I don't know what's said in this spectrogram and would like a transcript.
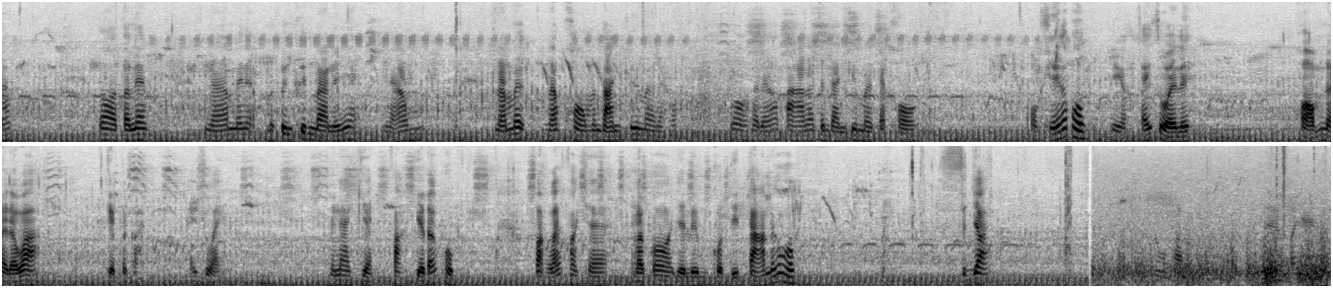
นะครับก็ตอนแรกน้ำเนี่ยมันเพิ่งขึ้นมาเลยเนี่ยน้ำน้ำน้ำคลองมันดันขึ้นมานะครับก็แสดงว่าปลาน่าจะดันขึ้นมาจากคลอง โอเคครับผมนี่ก็ใช้สวยเลยหอมหน่อยแต่ว่า เก็บไปก่อนใช้สวย ไม่น่าเกลียดฝากเกลียดนะครับผมฝากไลค์ฝากแชร์ แล้วก็อย่าลืมกดติดตามนะครับผมสุดยอดดูครับเจอปลาใหญ่งล้ว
